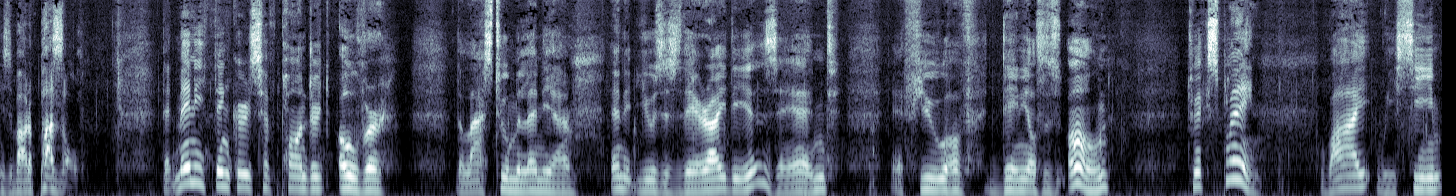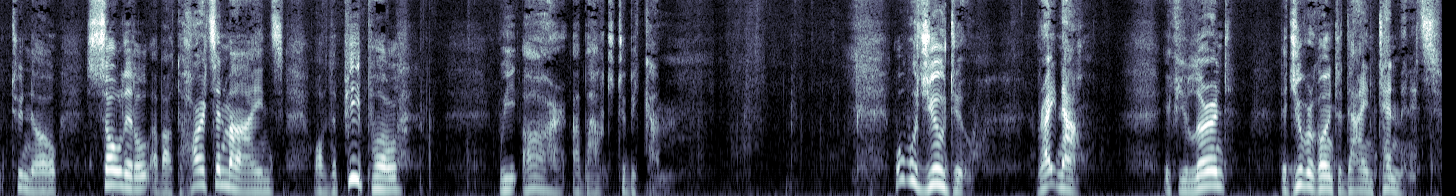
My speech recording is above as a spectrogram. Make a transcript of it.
is about a puzzle that many thinkers have pondered over the last two millennia, and it uses their ideas and a few of Daniel's own to explain why we seem to know so little about the hearts and minds of the people we are about to become. What would you do right now if you learned that you were going to die in 10 minutes?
